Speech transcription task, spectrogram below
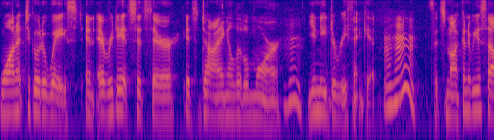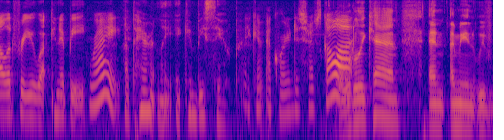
want it to go to waste, and every day it sits there, it's dying a little more. Mm-hmm. You need to rethink it. Mm-hmm. If it's not going to be a salad for you, what can it be? Right. Apparently, it can be soup. It can, according to Chef Scott. Totally can. And I mean, we've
